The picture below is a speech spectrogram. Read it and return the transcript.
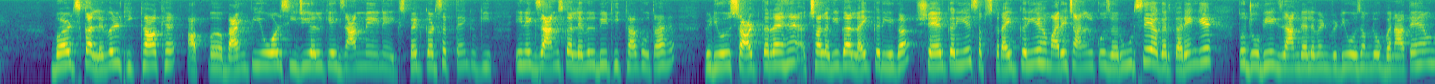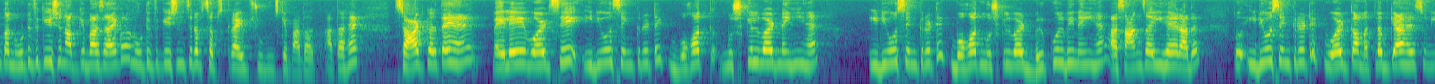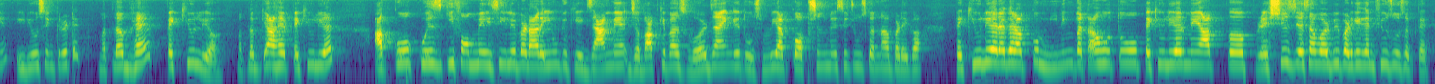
बर्ड्स का लेवल ठीक ठाक है। आप बैंक पी और सीजीएल के एग्ज़ाम में इन्हें एक्सपेक्ट कर सकते हैं क्योंकि इन एग्ज़ाम्स का लेवल भी ठीक ठाक होता है। वीडियो स्टार्ट कर रहे हैं। अच्छा लगेगा लाइक करिएगा शेयर करिए सब्सक्राइब करिए हमारे चैनल को ज़रूर से अगर करेंगे तो जो भी एग्ज़ाम रेलिवेंट वीडियोस हम लोग बनाते हैं, उनका नोटिफिकेशन आपके पास आएगा और नोटिफिकेशन सिर्फ़ सब्सक्राइब स्टूडेंट्स के पास आता है। स्टार्ट करते हैं। पहले वर्ड से ईडियोसिंक्रेटिक बहुत मुश्किल वर्ड नहीं है। ईडियोसिंक्रेटिक बहुत मुश्किल वर्ड बिल्कुल भी नहीं है, आसान सा ही है रादर तो ईडियोसिंक्रेटिक वर्ड का मतलब क्या है सुनिए? इडियोसिंक्रेटिक मतलब है पेक्यूलियर मतलब क्या है पेक्यूलियर आपको क्विज की फॉर्म में इसीलिए पढ़ा रही हूँ क्योंकि एग्ज़ाम में जब आपके पास वर्ड्स आएँगे तो उसमें भी आपको ऑप्शन में से चूज़ करना पड़ेगा. पेक्यूलियर अगर आपको मीनिंग पता हो तो पेक्यूलियर में आप प्रेशियस जैसा वर्ड भी पढ़ के कन्फ्यूज़ हो सकते हैं.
